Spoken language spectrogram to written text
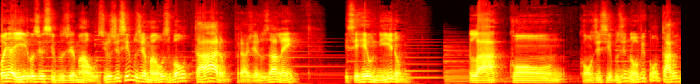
foi aí os discípulos de Emaús. E os discípulos de Emaús voltaram para Jerusalém e se reuniram lá com, com os discípulos de novo e contaram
